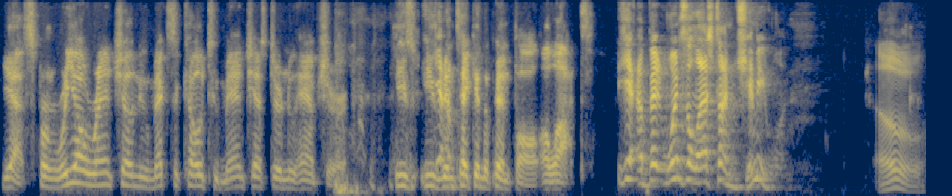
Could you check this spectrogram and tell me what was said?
Yes, from Rio Rancho, New Mexico to Manchester, New Hampshire, he's he's yeah. been taking the pinfall a lot. Yeah, but when's the last time Jimmy won? Oh.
